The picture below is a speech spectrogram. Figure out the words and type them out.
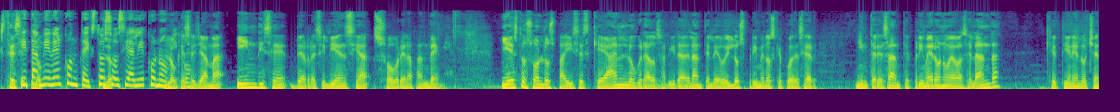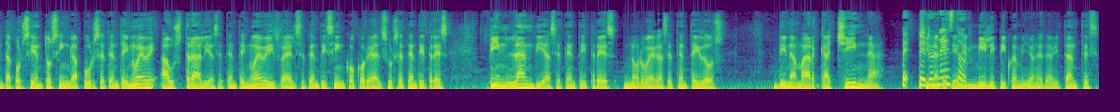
Este es y también lo- el contexto lo- social y económico. Lo que se llama índice de resiliencia sobre la pandemia. Y estos son los países que han logrado salir adelante. Le doy los primeros que puede ser interesante. Primero Nueva Zelanda, que tiene el 80%, Singapur 79, Australia 79, Israel 75, Corea del Sur 73, Finlandia 73, Noruega 72, Dinamarca, China. Pe- pero, China que tiene mil y pico de millones de habitantes,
